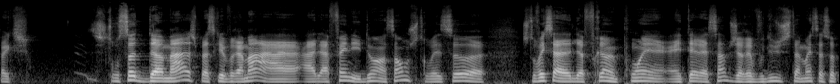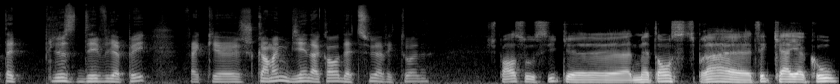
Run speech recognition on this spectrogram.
Fait que je, trouve ça dommage parce que vraiment, à, à la fin des deux ensemble, je trouvais ça. euh, je trouvais que ça leur ferait un point intéressant. J'aurais voulu justement que ça soit peut-être plus développé. Fait que euh, je suis quand même bien d'accord là-dessus avec toi. Je pense aussi que, admettons, si tu prends, euh, tu Kayako,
